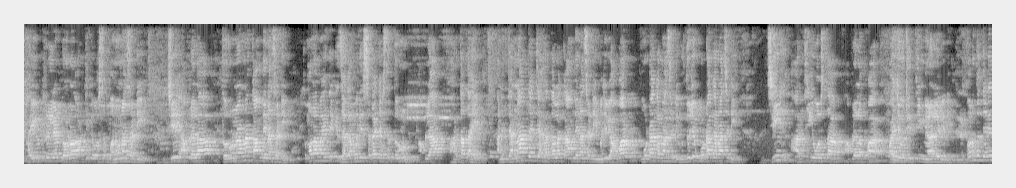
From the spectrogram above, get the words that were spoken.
फाईव्ह ट्रिलियन डॉलर आर्थिक व्यवस्था बनवण्यासाठी जे आपल्याला तरुणांना काम देण्यासाठी तुम्हाला माहिती आहे की जगामध्ये सगळ्यात जास्त तरुण आपल्या भारतात आहे. आणि त्यांना त्यांच्या हाताला काम देण्यासाठी म्हणजे व्यापार मोठा करण्यासाठी उद्योजक मोठा करण्यासाठी जी आर्थिक व्यवस्था आपल्याला पा पाहिजे होती ती मिळालेली नाही. परंतु त्याने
